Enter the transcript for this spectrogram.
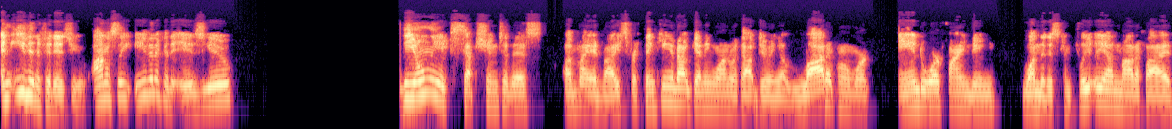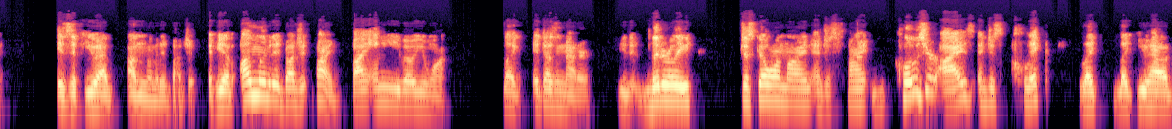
and even if it is you, honestly, even if it is you, the only exception to this of my advice for thinking about getting one without doing a lot of homework and or finding one that is completely unmodified is if you have unlimited budget. If you have unlimited budget, fine, buy any Evo you want. Like it doesn't matter. You literally just go online and just find close your eyes and just click like like you have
